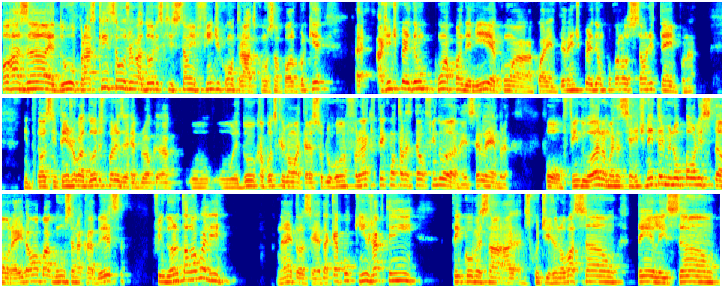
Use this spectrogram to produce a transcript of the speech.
Ô, Razan, Edu, Praz, quem são os jogadores que estão em fim de contrato com o São Paulo? Porque é, a gente perdeu, com a pandemia, com a quarentena, a gente perdeu um pouco a noção de tempo, né? Então, assim, tem jogadores, por exemplo, o, o Edu acabou de escrever uma matéria sobre o Juan Frank, que tem contrato até o fim do ano, aí você lembra. Pô, o fim do ano, mas assim, a gente nem terminou o Paulistão, né? Aí dá uma bagunça na cabeça. O fim do ano tá logo ali, né? Então, assim, é daqui a pouquinho, já que tem, tem que começar a discutir renovação, tem eleição,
